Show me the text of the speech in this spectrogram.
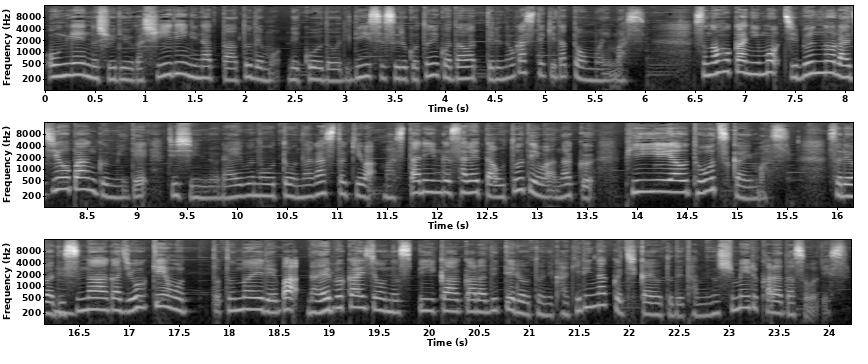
音源の主流が CD になった後でもレコードをリリースすることにこだわっているのが素敵だと思います。その他にも自分のラジオ番組で自身のライブの音を流す時はマスタリングされた音ではなく PA アウトを使います。それはリスナーが条件を整えればライブ会場のスピーカーから出てる音に限りなく近い音で楽しめるからだそうです。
